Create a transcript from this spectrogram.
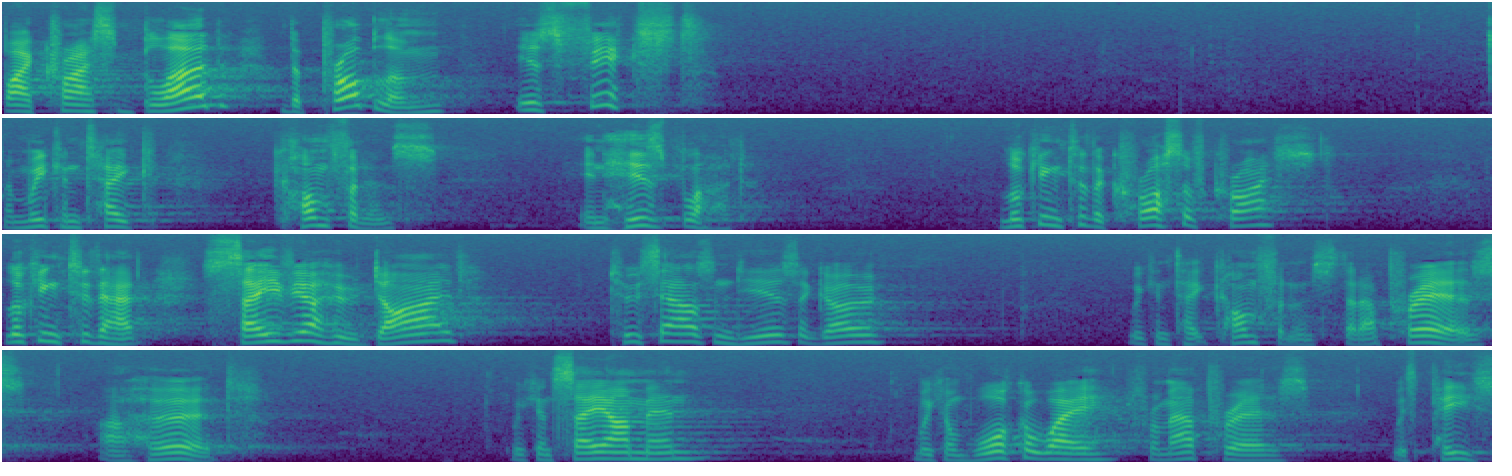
By Christ's blood, the problem is fixed. And we can take confidence in His blood, looking to the cross of Christ, looking to that Savior who died 2,000 years ago. We can take confidence that our prayers are heard. We can say Amen. We can walk away from our prayers with peace,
